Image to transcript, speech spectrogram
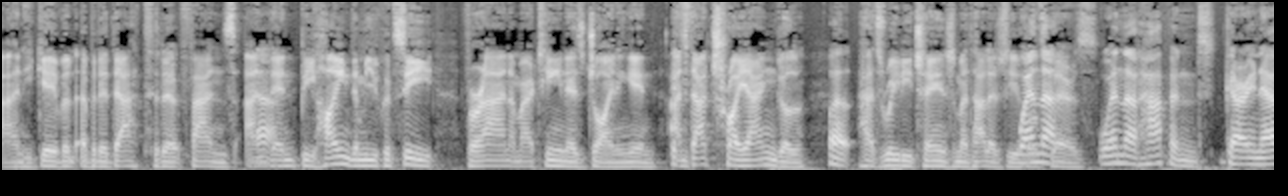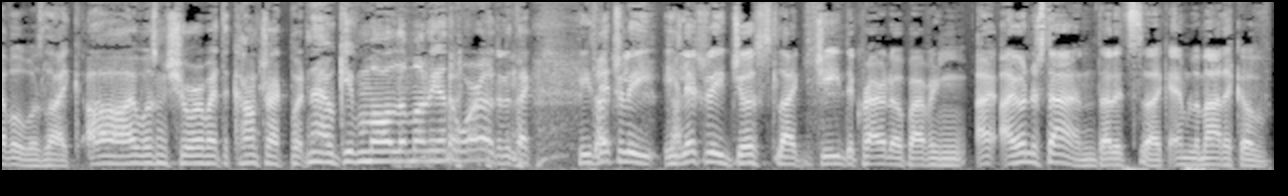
and he gave it a bit of that to the fans. And Yeah. then behind him, you could see Varane and Martinez joining in, and that triangle Well, has really changed the mentality of when those that players. when that happened, Gary Neville was like, "Oh, I wasn't sure about the contract, but now give him all the money in the world." And it's like he's literally he's literally just like G'd the crowd up. Having I, I understand that it's like emblematic of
